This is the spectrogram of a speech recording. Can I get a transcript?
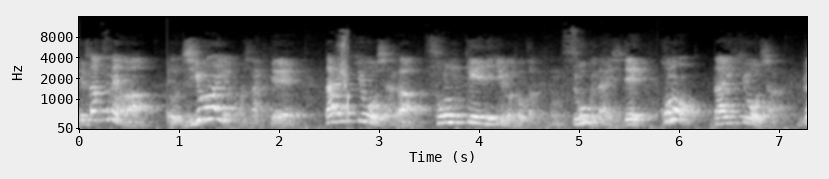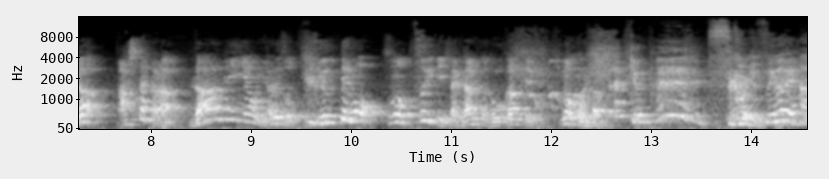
で、二つ目は、えっと事業内容とかじゃなくて、代表者が尊敬できるかどうかっていうのもすごく大事で、この代表者が明日からラーメン屋をやるぞって言っても、そのついていきたくなるかどうかっていうのがポイントなんです。すごい。すごいだか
